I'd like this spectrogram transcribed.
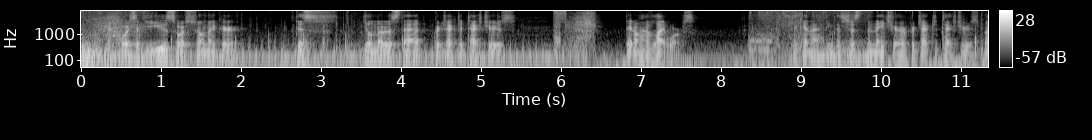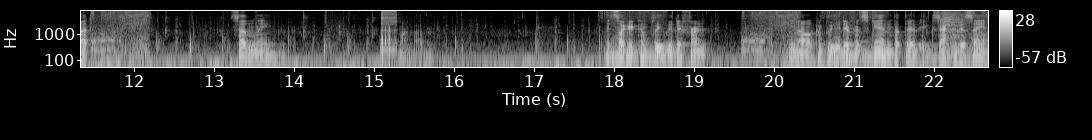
And of course, if you use Source Filmmaker, this you'll notice that projected textures they don't have light warps. Again, I think that's just the nature of projected textures, but suddenly, wrong button. It's like a completely different, you know, a completely different skin, but they're exactly the same.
